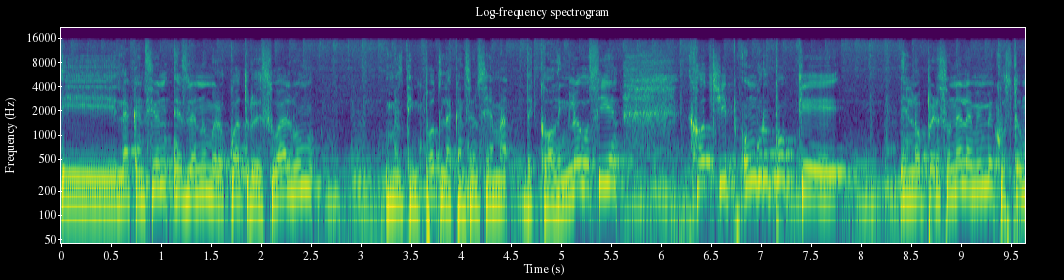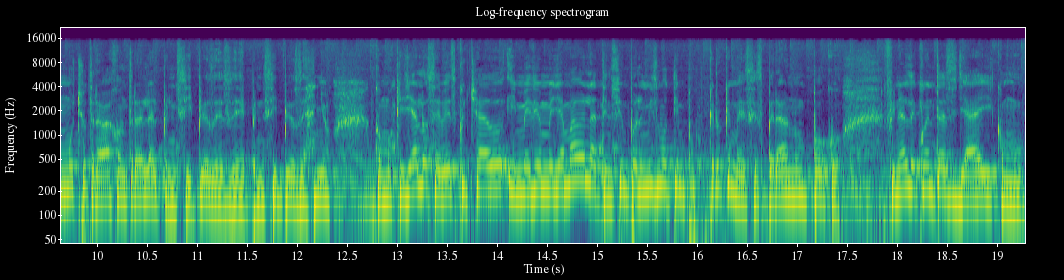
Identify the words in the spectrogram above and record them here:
Y la canción es la número 4 de su álbum. Melting Pot, la canción se llama The Calling. Luego siguen Hot Chip, un grupo que en lo personal a mí me costó mucho trabajo entrarle al principio, desde principios de año, como que ya los había escuchado y medio me llamaba la atención, por el mismo tiempo creo que me desesperaban un poco. Final de cuentas ya hay como,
